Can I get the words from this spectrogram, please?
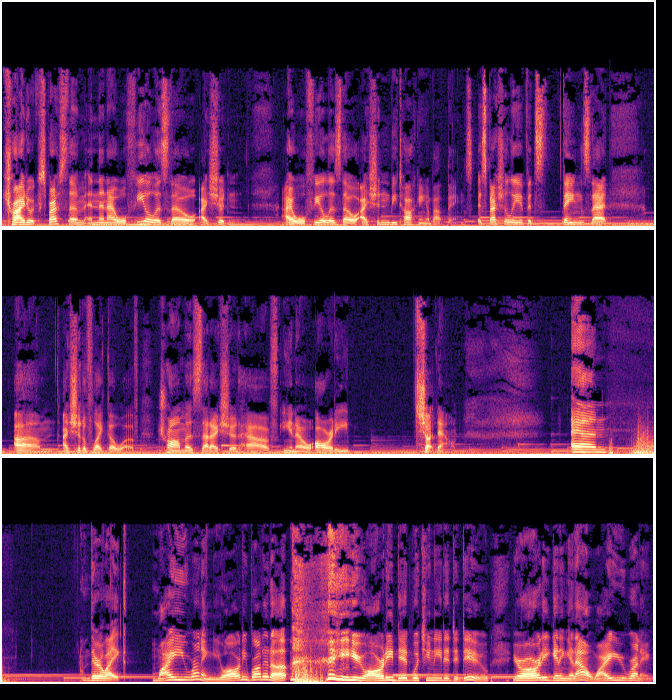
try to express them and then I will feel as though I shouldn't. I will feel as though I shouldn't be talking about things, especially if it's things that um, I should have let go of, traumas that I should have, you know, already shut down. And they're like, why are you running? You already brought it up. you already did what you needed to do. You're already getting it out. Why are you running?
